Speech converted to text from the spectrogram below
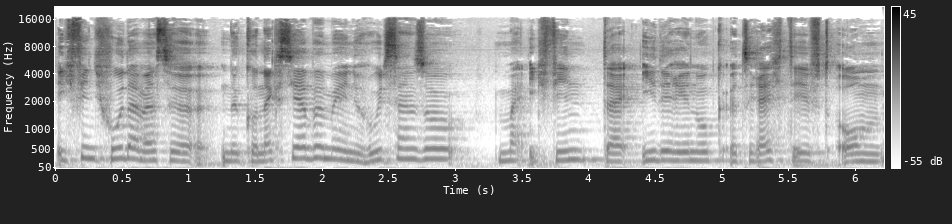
Ik vind het goed dat mensen een connectie hebben met hun roots en zo. Maar ik vind dat iedereen ook het recht heeft om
